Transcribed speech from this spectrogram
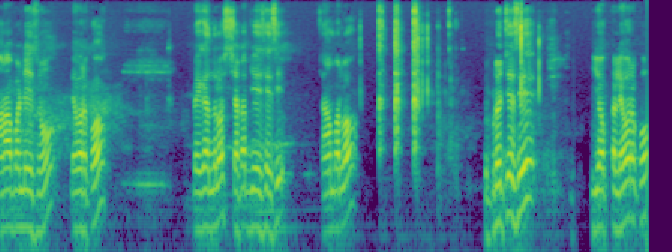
అనా బండి వేసినాం లివర్కో ఇప్పుడు అందులో సెటప్ చేసేసి చాంబర్లో ఇప్పుడు వచ్చేసి ఈ యొక్క లివర్కు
